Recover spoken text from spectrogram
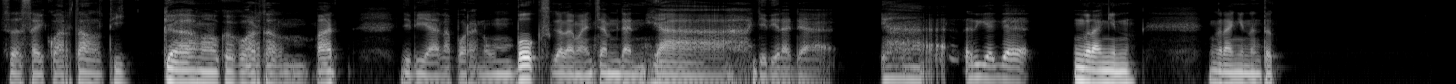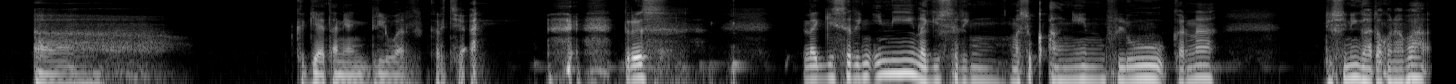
Selesai kuartal 3 Mau ke kuartal 4 jadi ya laporan numpuk segala macam dan ya jadi rada ya tadi agak ngurangin ngurangin untuk uh, kegiatan yang di luar kerjaan. Terus lagi sering ini lagi sering masuk angin flu karena di sini nggak tahu kenapa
